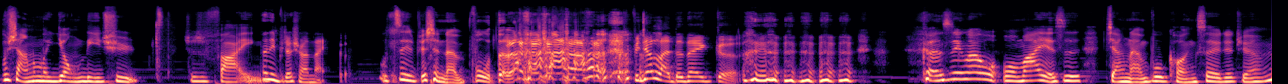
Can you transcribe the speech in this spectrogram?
不想那么用力去就是发音。那你比较喜欢哪一个？我自己比较喜欢南部的啦 比较懒的那一个，可能是因为我我妈也是讲南部口音，所以就觉得嗯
